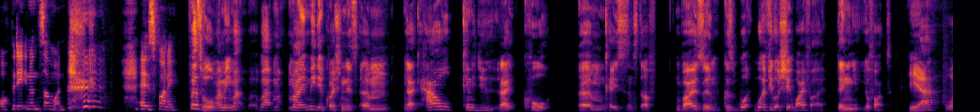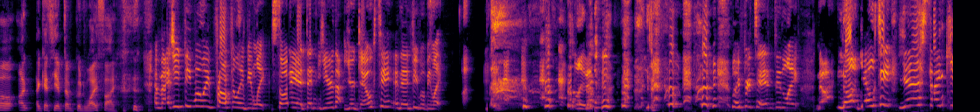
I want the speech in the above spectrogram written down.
operating on someone. it's funny. First of all, I mean, my, my my immediate question is, um, like, how can you do like court um cases and stuff via Zoom? Because what what if you got shit Wi-Fi? Then you're fucked. Yeah, well, I, I guess you have to have good Wi Fi. Imagine people like properly being like, sorry, I didn't hear that. You're guilty. And then people being like, like, like pretending like, no, not guilty. Yes, thank you.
